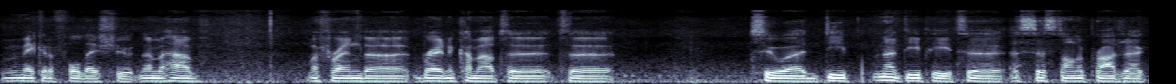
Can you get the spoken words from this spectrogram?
I'm gonna make it a full day shoot, and I'm gonna have my friend uh, Brandon come out to to to uh, deep not DP to assist on the project.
